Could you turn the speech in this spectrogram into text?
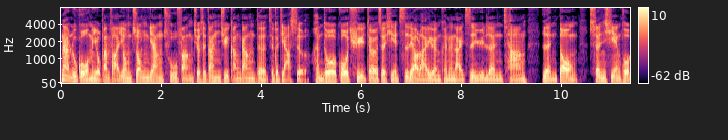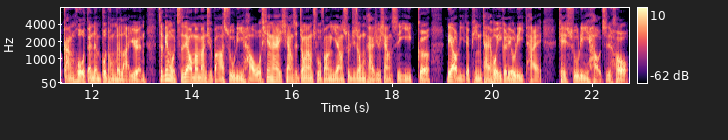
那如果我们有办法用中央厨房，就是根据刚刚的这个假设，很多过去的这些资料来源可能来自于冷藏、冷冻、生鲜或干货等等不同的来源。这边我资料慢慢去把它梳理好。我现在像是中央厨房一样，数据中台就像是一个料理的平台或一个流理台，可以梳理好之后。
